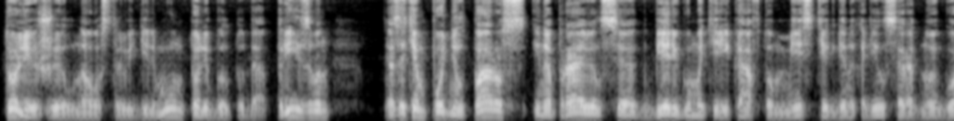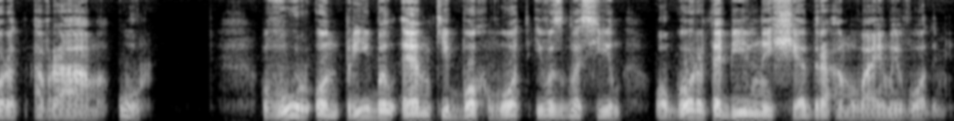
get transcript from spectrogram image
то ли жил на острове Дельмун, то ли был туда призван, а затем поднял парус и направился к берегу материка в том месте, где находился родной город Авраама, Ур. В Ур он прибыл, Энки, бог вод, и возгласил, «О город обильный, щедро омываемый водами».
